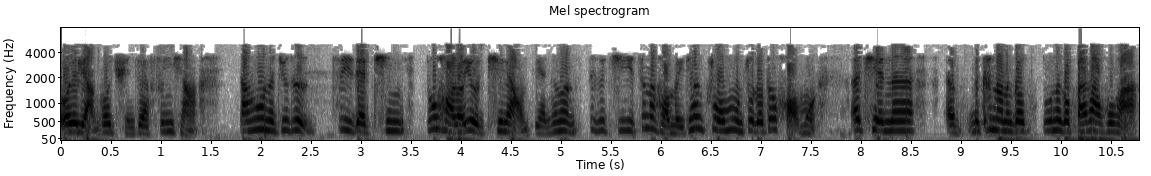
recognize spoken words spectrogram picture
我有两个群在分享，然后呢就是自己在听，读好了又听两遍，真的这个记忆真的好，每天做梦做的都好梦，而且呢，呃，那看到那个读那个白发佛法，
